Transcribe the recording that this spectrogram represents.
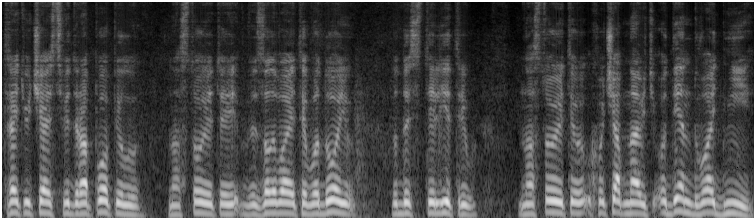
третю часть відра попілу, настоюєте, заливаєте водою до 10 літрів, настоюєте хоча б навіть 1-2 дні,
